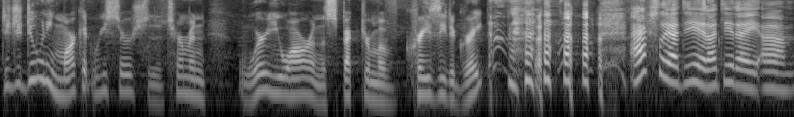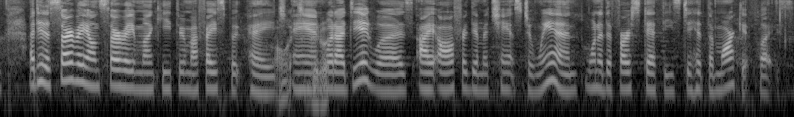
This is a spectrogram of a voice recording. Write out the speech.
did you do any market research to determine where you are on the spectrum of crazy to great? Actually, I did. I did a um, I did a survey on SurveyMonkey through my Facebook page, oh, and what I did was I offered them a chance to win one of the first Stethies to hit the marketplace.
